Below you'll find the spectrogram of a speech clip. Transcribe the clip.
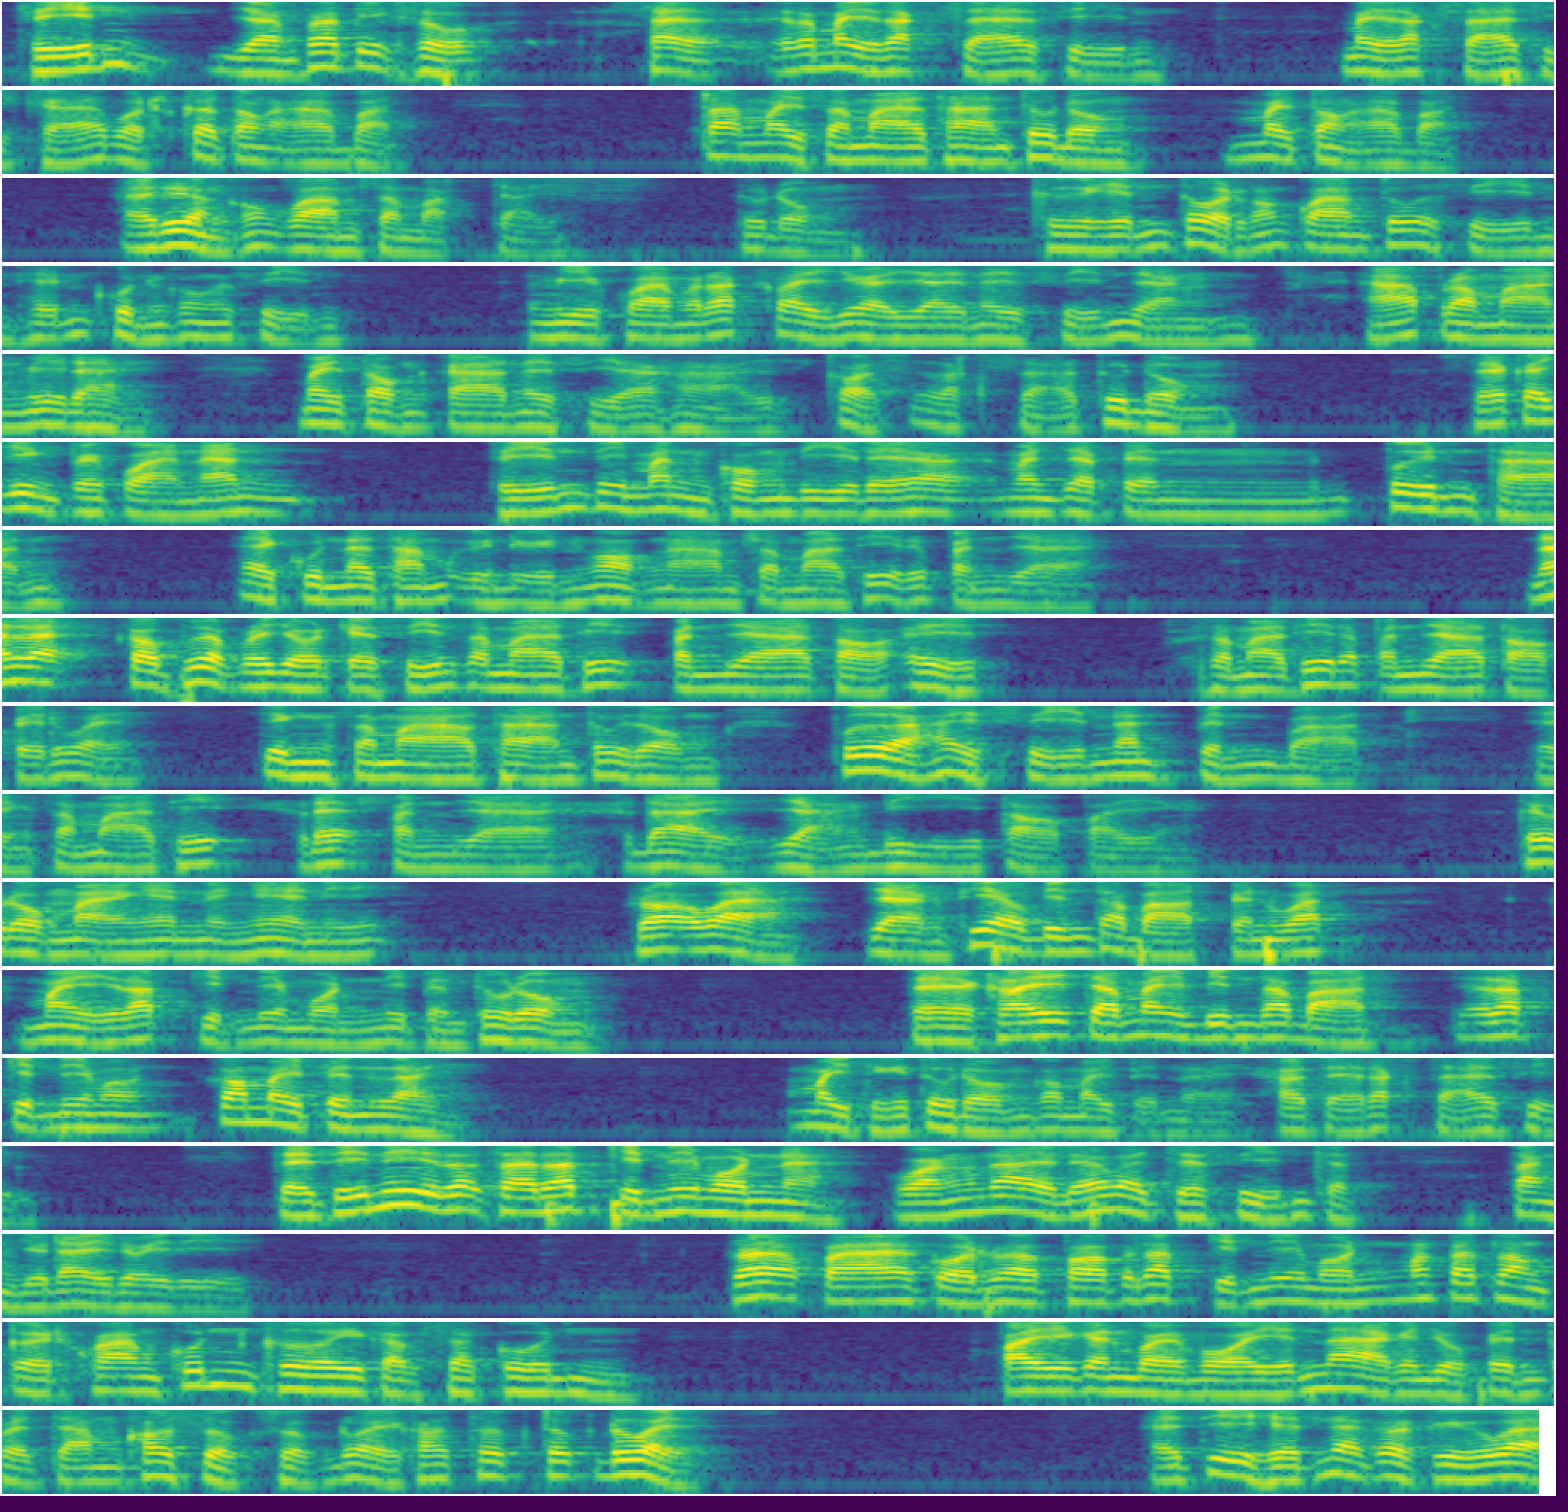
ศีลอย่างพระภิกษุถ้าไม่รักษาศีล ไม่รักษาสิกขาบทก็ต้องอาบัติ ถ้าไม่สมาทานทุดงไม่ต้องอาบัติเรื่องของความสมัครใจทุดง คือเห็นโทษของความทุศีล เห็นคุณของศีล มีความรักใคร่เยื่อใยในศีลอย่างหาประมาณไม่ได้ ไม่ต้องการในเสียหายก็รักษาทุดง แล้วก็ยิ่งไปกว่านั้น ศีลที่มั่นคงดีแล้ว มันจะเป็นพื้นฐาน ให้คุณธรรมอื่น ๆ งอกงามสมาธิหรือปัญญา นั่นแหละก็เพื่อประโยชน์แก่ศีลสมาธิปัญญาต่อเอ้สมาธิและปัญญาต่อไปด้วย จึงสมาทานทุดง เพื่อให้ศีลนั้นเป็นบาตแห่งสมาธิและปัญญาได้อย่างดีต่อไปทุดงมาอย่างนี้ในแง่นี้ เพราะว่าอย่างเที่ยวบินทบาทเป็นวัด ไม่รับกิจนิมนต์นี่เป็นทุดงแต่ใครจะไม่บินทบาทจะรับกิจนิมนต์ก็ไม่เป็นไร ไม่ถือตุดงก็ไม่เป็นไร เอาแต่รักษาศีลแต่ทีนี้ถ้ารับกิจนิมนต์นะหวังได้แล้วว่าจะศีลจะตั้งอยู่ได้โดยดีพระปรากฏว่าพอไปรับกิจนิมนต์มันก็ต้องเกิดความคุ้นเคยกับสกุล ไปกันบ่อยๆ เห็นหน้ากันอยู่เป็นประจำเขาสุขสุขด้วยเขาทุกทุกด้วยไอ้ที่เห็นน่ะก็คือว่า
